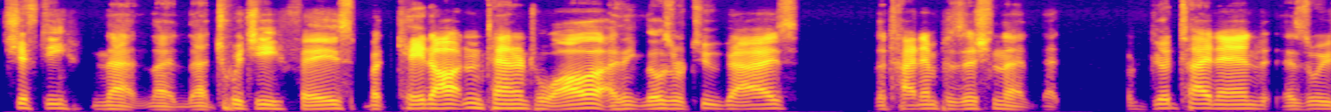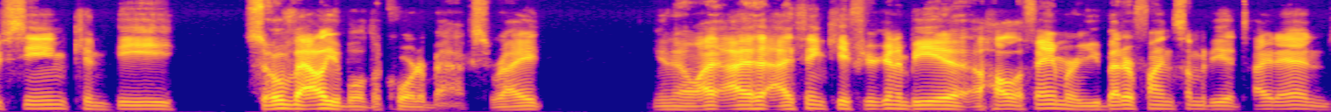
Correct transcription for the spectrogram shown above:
shifty that that that twitchy phase. But Cade Otton, Tanner Tuwala, I think those are two guys, the tight end position that that a good tight end, as we've seen, can be so valuable to quarterbacks, right? You know, I I, I think if you're going to be a, a, Hall of Famer, you better find somebody at tight end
